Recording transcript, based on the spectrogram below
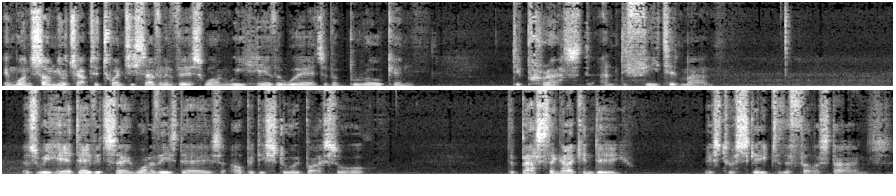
In 1 Samuel chapter 27 and verse 1, we hear the words of a broken, depressed, and defeated man. As we hear David say, One of these days I'll be destroyed by Saul. The best thing I can do is to escape to the Philistines.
